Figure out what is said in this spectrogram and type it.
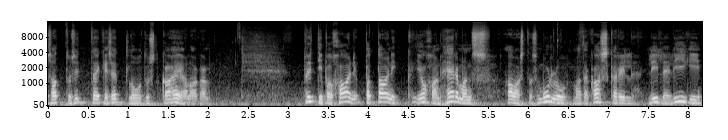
sattusite keset loodust kahe jalaga. Briti botaanik Johan Hermans avastas mullu Madagaskaril lilleliigi,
